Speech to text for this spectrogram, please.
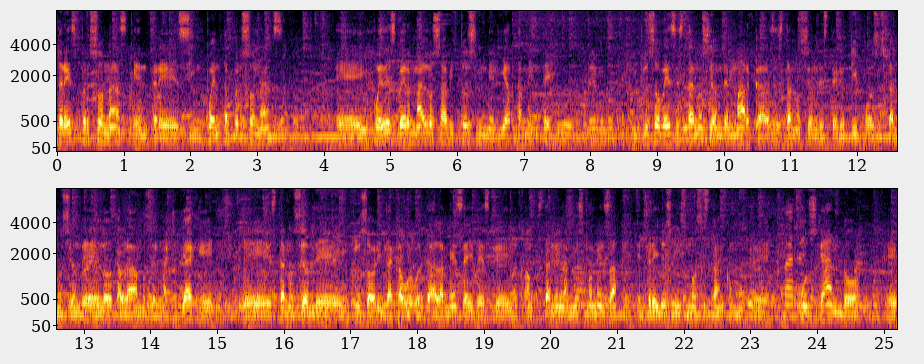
tres personas entre 50 personas eh, y puedes ver malos hábitos inmediatamente. Incluso ves esta noción de marcas, esta noción de estereotipos, esta noción de lo que hablábamos del maquillaje, eh, esta noción de, incluso ahorita acabo de voltear a la mesa y ves que aunque están en la misma mesa, entre ellos mismos están como que juzgando eh,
